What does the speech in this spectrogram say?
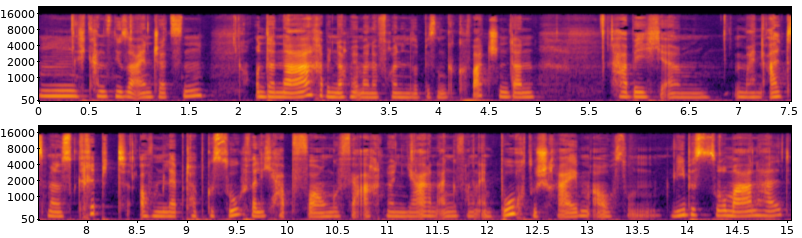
Hm, ich kann es nie so einschätzen. Und danach habe ich noch mit meiner Freundin so ein bisschen gequatscht und dann habe ich ähm, mein altes Manuskript auf dem Laptop gesucht, weil ich habe vor ungefähr acht, neun Jahren angefangen, ein Buch zu schreiben, auch so ein Liebesroman halt.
